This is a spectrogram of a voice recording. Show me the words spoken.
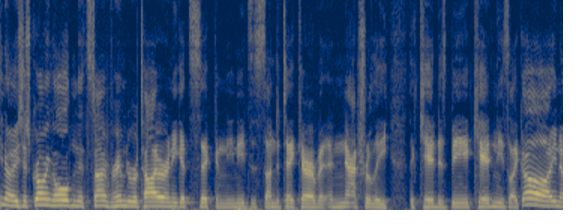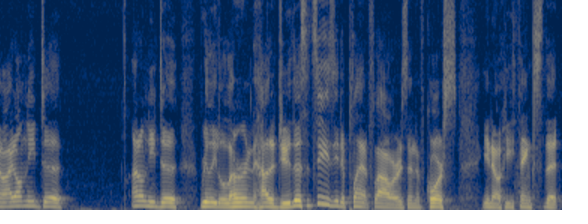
you know he's just growing old and it's time for him to retire and he gets sick and he needs his son to take care of it. And naturally the kid is being a kid and he's like oh you know I don't need to I don't need to really learn how to do this. It's easy to plant flowers. And of course you know he thinks that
